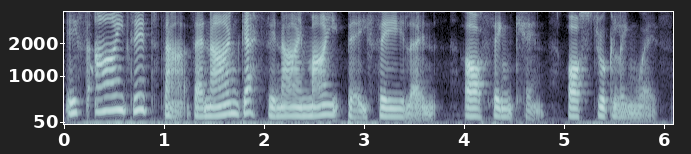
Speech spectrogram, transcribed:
If I did that, then I'm guessing I might be feeling or thinking or struggling with.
